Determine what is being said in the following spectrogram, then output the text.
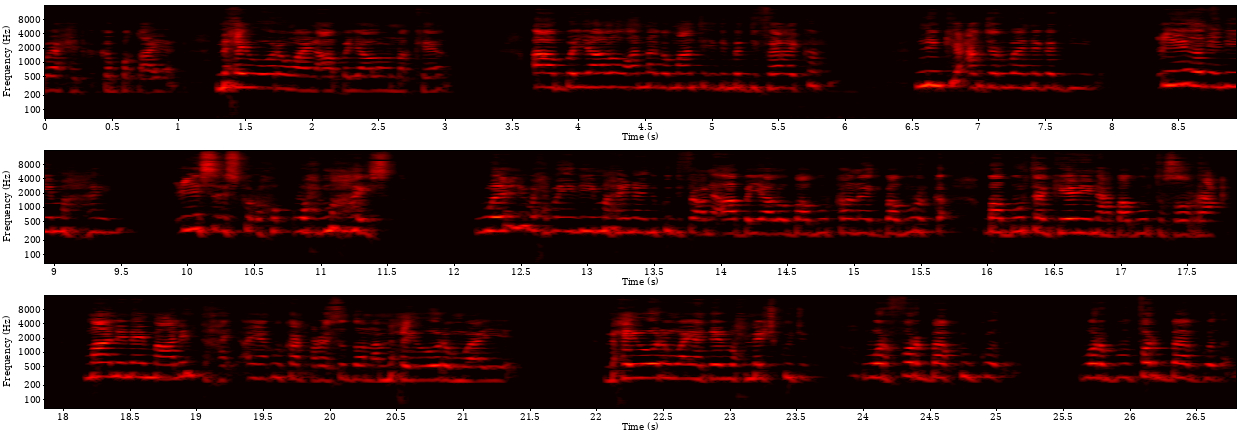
waaxidka ka baqaayaan. Maxay u odhan waayeen aabbayaalowna keeno aabbayaalow annaga maanta idinma difaaci karno ninkii cagjar waa naga diida. Ciidan idiima hayno. Ciise isku wax ma haysto. Weli waxba idiima hayno idinku difaacna aabbayaalow baabuurkan baabuurka baabuurtan keenayna baabuurta soo raaca. Maalinay maalin tahay ayaan dhulkan xoraysan doonaa. Maxay u oran waayeen? Maxay u oran waayeen haddee wax meesha ku jiro? War far baa ku godan war far baa godan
